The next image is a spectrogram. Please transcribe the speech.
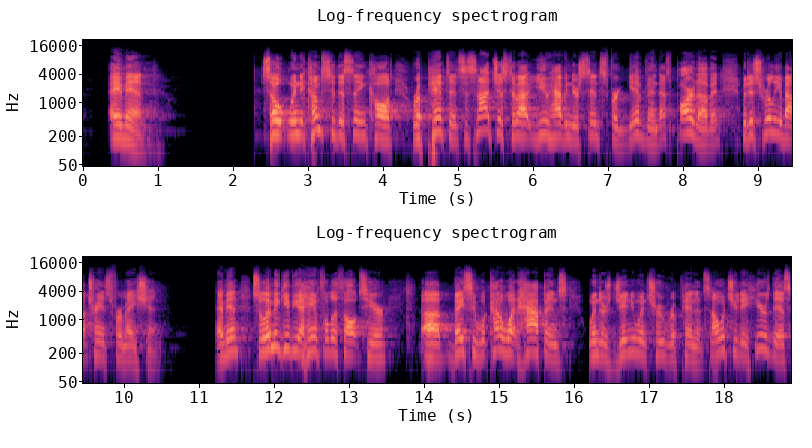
Amen. So, when it comes to this thing called repentance, it's not just about you having your sins forgiven, that's part of it, but it's really about transformation. Amen. So let me give you a handful of thoughts here. Uh, basically, what kind of what happens when there's genuine, true repentance. And I want you to hear this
